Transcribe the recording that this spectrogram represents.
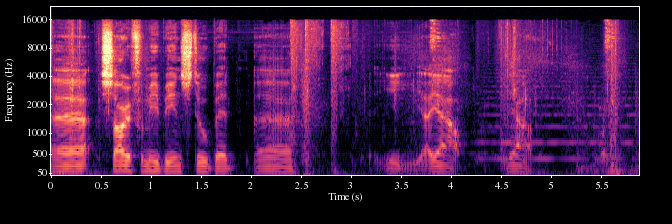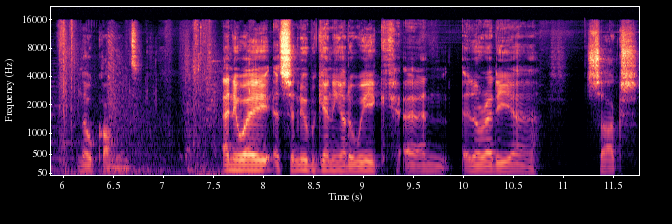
Uh, sorry for me being stupid. Uh, yeah, yeah. No comment. Anyway, it's a new beginning of the week, and it already, uh, sucks.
